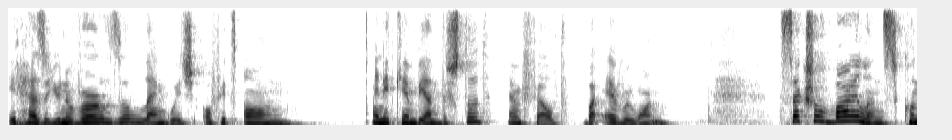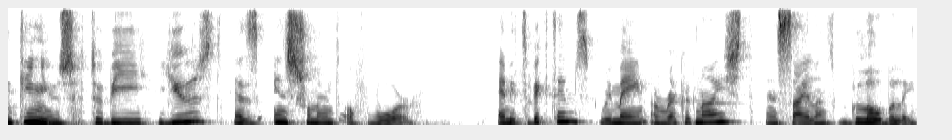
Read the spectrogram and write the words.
it has a universal language of its own, and it can be understood and felt by everyone. Sexual violence continues to be used as instrument of war and its victims remain unrecognized and silenced globally.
